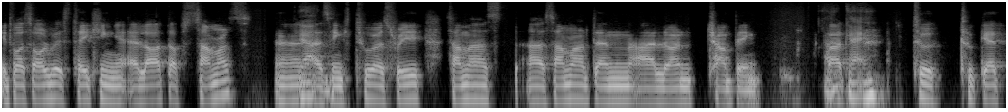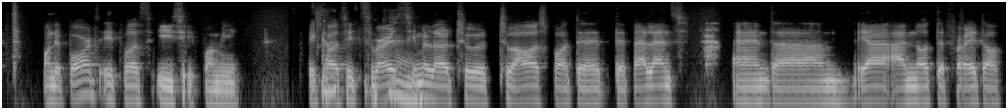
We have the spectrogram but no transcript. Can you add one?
it was always taking a lot of summers uh, yeah. I think two or three summers uh, summer then I learned jumping but okay. to to get on the board it was easy for me because it's very okay. similar to to our sport the the balance and um, yeah I'm not afraid of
